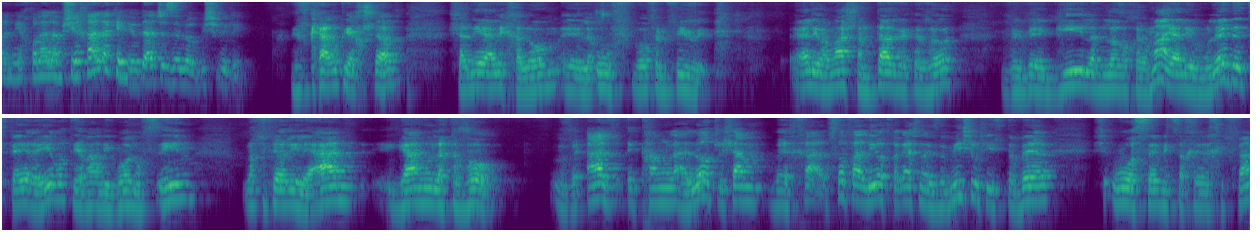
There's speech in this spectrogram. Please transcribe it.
אני יכולה להמשיך הלאה כי אני יודעת שזה לא בשבילי. נזכרתי עכשיו שאני היה לי חלום אה, לעוף באופן פיזי. היה לי ממש פנטזיה כזאת, ובגיל אני לא זוכר מה, היה לי יום הולדת, פאר העיר אותי, אמר לי בוא נוסעים, לא סיפר לי לאן, הגענו לתבור. ואז התחלנו לעלות ושם בסוף העליות פגשנו איזה מישהו שהסתבר שהוא עושה מצרכי רכיפה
